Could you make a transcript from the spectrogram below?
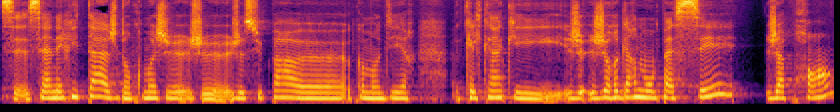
C'est un héritage, donc moi je je, suis pas euh, comment dire quelqu'un qui je regarde mon passé, j'apprends,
